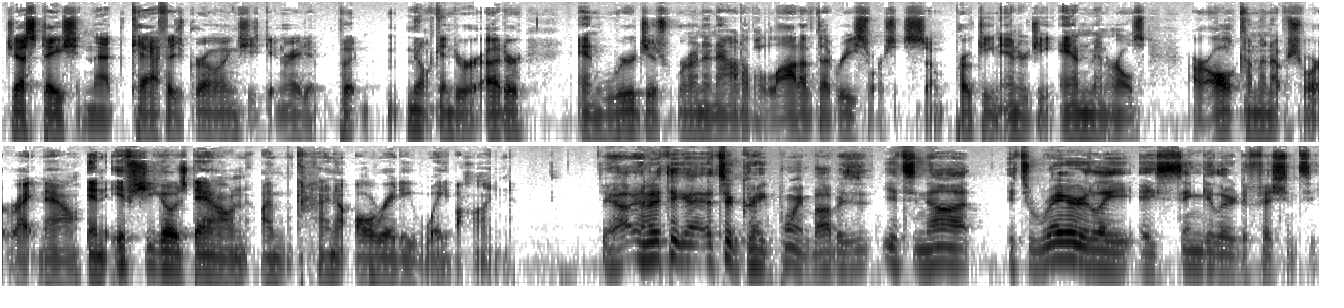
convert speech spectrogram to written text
gestation. That calf is growing, she's getting ready to put milk into her udder, and we're just running out of a lot of the resources. So protein, energy, and minerals are all coming up short right now. And if she goes down, I'm kind of already way behind. Yeah, and I think uh, it's a great point, Bob. Is it's not it's rarely a singular deficiency,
